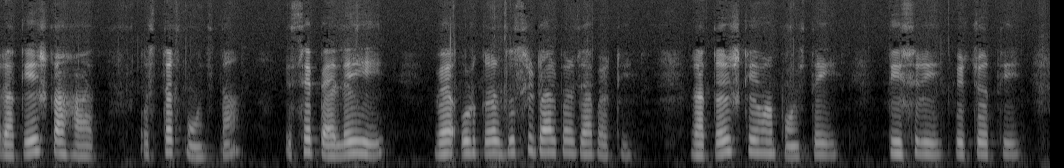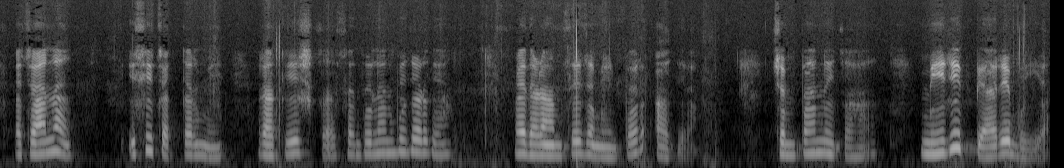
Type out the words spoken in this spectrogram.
राकेश का हाथ उस तक पहुँचता, इससे पहले ही वह उड़कर दूसरी डाल पर जा बैठी। राकेश के वहाँ पहुँचते ही तीसरी, फिर चौथी, अचानक इसी चक्कर में राकेश का संतुलन बिगड़ गया। वह धड़ाम से ज़मीन पर आ गया चंपा ने कहा, मेरे प्यारे भैया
